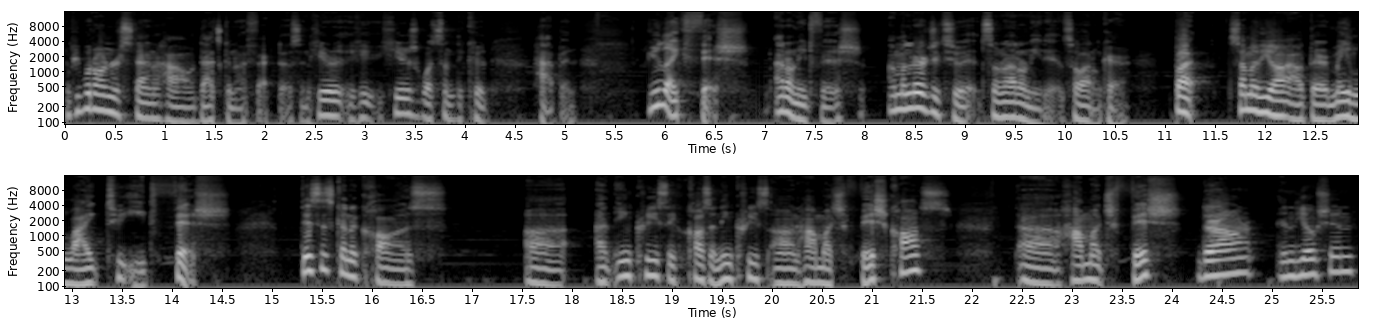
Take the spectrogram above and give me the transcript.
and people don't understand how that's going to affect us. And here, here, here's what something could happen. You like fish. I don't eat fish. I'm allergic to it, so I don't eat it, so I don't care. But some of you out there may like to eat fish. This is going to cause uh, an increase. It could cause an increase on how much fish costs, uh, how much fish there are in the ocean.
